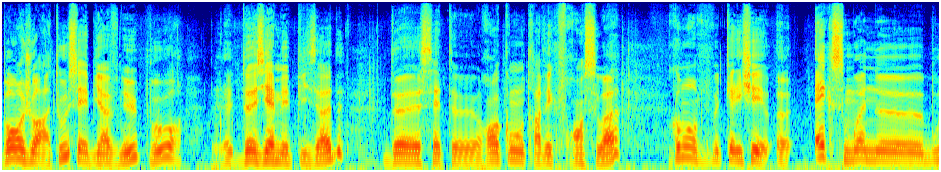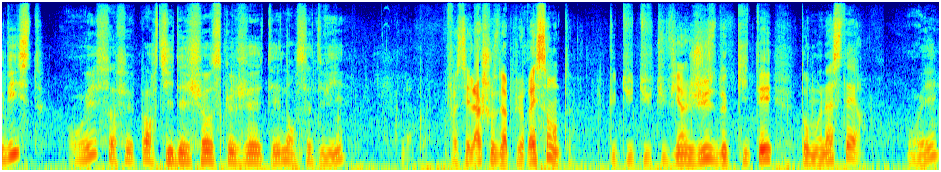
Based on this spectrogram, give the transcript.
Bonjour à tous et bienvenue pour le deuxième épisode de cette euh, rencontre avec François. Comment on peut te qualifier euh, Ex-moine euh, bouddhiste? Oui, ça fait partie des choses que j'ai été dans cette vie. Enfin, c'est la chose la plus récente. Que tu, tu- tu viens juste de quitter ton monastère. Oui,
